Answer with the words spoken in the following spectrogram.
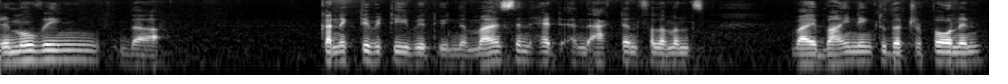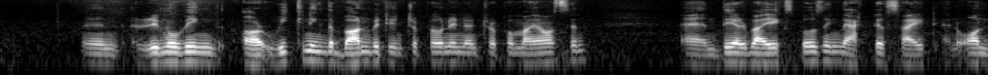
removing the connectivity between the myosin head and the actin filaments by binding to the troponin and removing or weakening the bond between troponin and tropomyosin and thereby exposing the active site. And on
